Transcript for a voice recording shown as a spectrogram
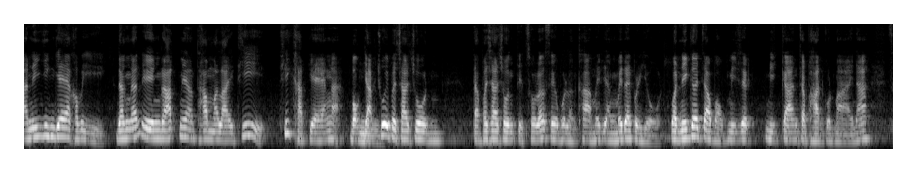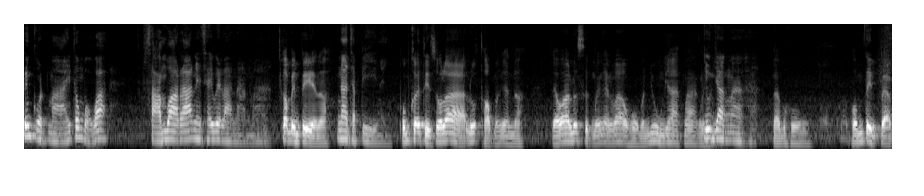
อันนี้ยิ่งแย่เข้าไปอีก ดังนั้นเองรัฐเนี่ยทำอะไรที่ที่ขัดแย้งอะ บอกอืมอยากช่วยประชาชน แต่ประชาชนติดโซลาร์เซลล์บนหลังคาไม่ยังไม่ได้ประโยชน์ วันนี้ก็จะบอกมีจะมีการจะผ่านกฎหมายนะ ซึ่งกฎหมายต้องบอกว่า3วาระเนี่ยใช้เวลานานมาก ก็เป็นปีเนาะน่าจะปีหนึ่งผมเคยติดโซล่าร์รูฟท็อปเหมือนกันเนาะแต่ว่ารู้สึกเหมือนกันว่าโอ้โหมันยุ่งยากมากเลยยุ่งยากมากค่ะแบบโอ้โหผมติดแบบ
